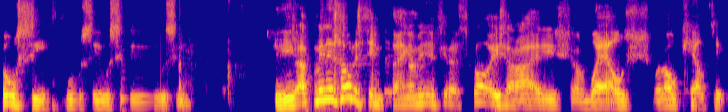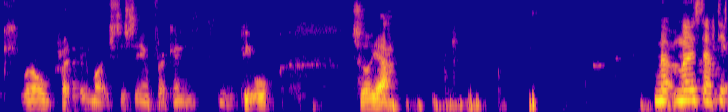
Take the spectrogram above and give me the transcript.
But we'll see. We'll see. We'll see. We'll see. I mean, it's all the same thing. I mean, if you're Scottish or Irish or Welsh, we're all Celtic. We're all pretty much the same freaking people. So yeah, most of the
